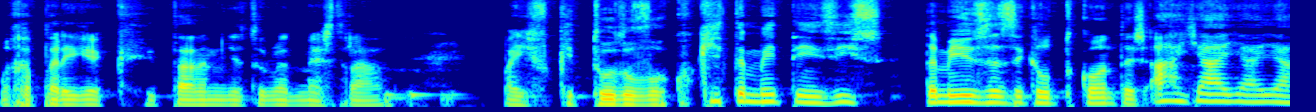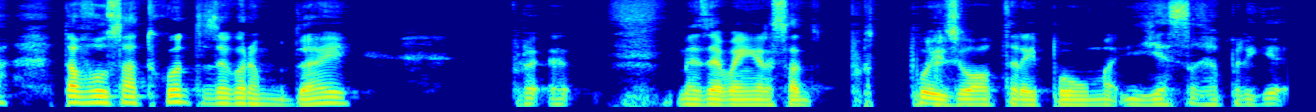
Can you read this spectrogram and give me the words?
uma rapariga que está na minha turma de mestrado. E fiquei todo louco. O que também tens isso? Também usas aquele de contas? Ai, ai, ai, ai. Estava a usar de contas, agora mudei. Eh, Mas é bem engraçado, porque depois eu alterei para uma e essa rapariga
